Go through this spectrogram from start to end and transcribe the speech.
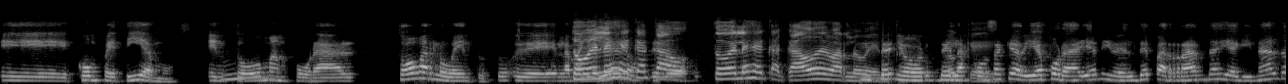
eh, competíamos en todo mm. Mamporal, todo Barlovento. Eh, todo el eje cacao, todo el eje cacao de Barlovento. Sí, señor, de las cosas que había por ahí a nivel de parrandas y aguinaldo,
